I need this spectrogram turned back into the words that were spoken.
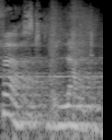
First blood.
